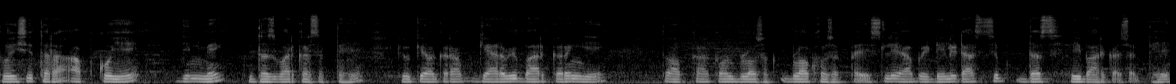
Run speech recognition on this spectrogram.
तो इसी तरह आपको ये दिन में दस बार कर सकते हैं, क्योंकि अगर आप ग्यारहवीं बार करेंगे तो आपका अकाउंट ब्लॉक ब्लॉक हो सकता है। इसलिए आप ये डेली टास्क सिर्फ़ दस ही बार कर सकते हैं।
